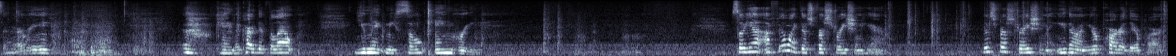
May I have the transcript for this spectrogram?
Sorry. Okay, the card that fell out. You make me so angry. So yeah, I feel like there's frustration here. There's frustration either on your part or their part.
